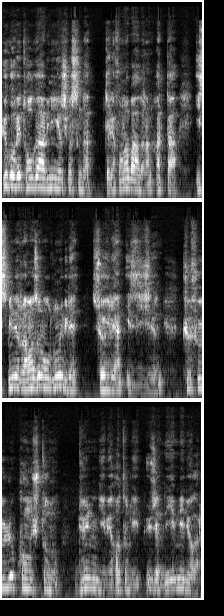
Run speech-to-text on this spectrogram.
Hugo ve Tolga abinin yarışmasında telefona bağlanan hatta isminin Ramazan olduğunu bile söyleyen izleyicilerin küfürlü konuştuğunu dün gibi hatırlayıp üzerinde yemin ediyorlar.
